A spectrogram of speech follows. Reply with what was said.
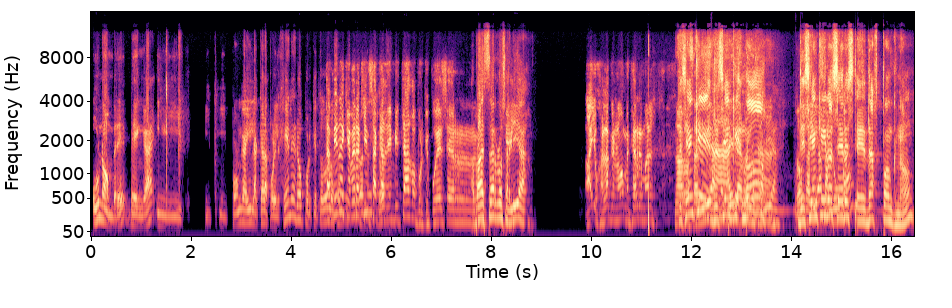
un hombre venga y, y- y ponga ahí la cara por el género, porque todos los También hay que ver a quién saca de invitado, porque puede ser. Va a estar Rosalía. Ay, ojalá que no, me cae re mal. No, Decían que- decían ay, que no. Rosalía. Decían que iba a ser este Daft Punk, ¿no?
